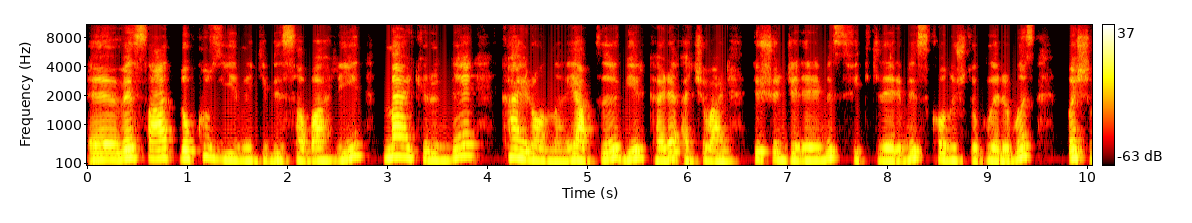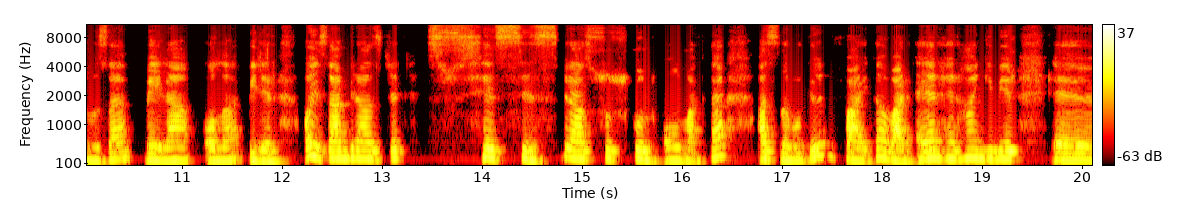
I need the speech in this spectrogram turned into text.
E, ve saat 9.20 gibi sabahleyin Merkür'ün de Kayron'la yaptığı bir kare açı var. Düşüncelerimiz, fikirlerimiz, konuştuklarımız başımıza bela olabilir. O yüzden birazcık sessiz, biraz suskun olmakta aslında bugün fayda var. Eğer herhangi bir e,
